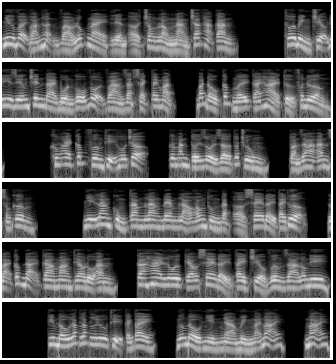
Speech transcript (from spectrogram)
như vậy oán hận vào lúc này liền ở trong lòng nàng chát hạ can. Thôi bình triệu đi giếng trên đài buồn gỗ vội vàng giặt sạch tay mặt, bắt đầu cấp mấy cái hải tử phân đường. Không ai cấp phương thị hỗ trợ, cơm ăn tới rồi giờ tuất trung toàn ra ăn xong cơm. Nhị lang cùng tam lang đem lão ong thùng đặt ở xe đẩy tay thượng, lại cấp đại ca mang theo đồ ăn, ca hai lôi kéo xe đẩy tay triều vương ra lom đi. Kim đấu lắc lắc lưu thị cánh tay, ngưỡng đầu nhìn nhà mình mãi mãi, mãi,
